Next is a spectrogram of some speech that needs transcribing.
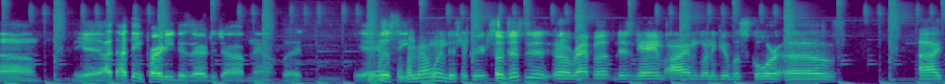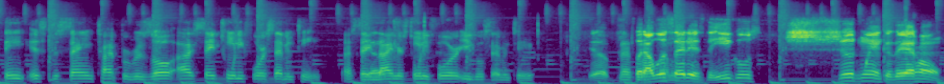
um, yeah, I, I think Purdy deserved the job now. But yeah, we'll see. I mean, I wouldn't disagree. So just to uh, wrap up this game, I am going to give a score of. I think it's the same type of result. I say 24-17. I say Yep. Niners 24, Eagles 17. Yep. That's But I will say this: the Eagles should win because they're at home.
